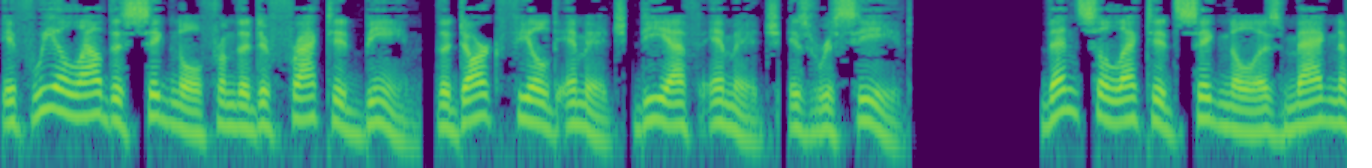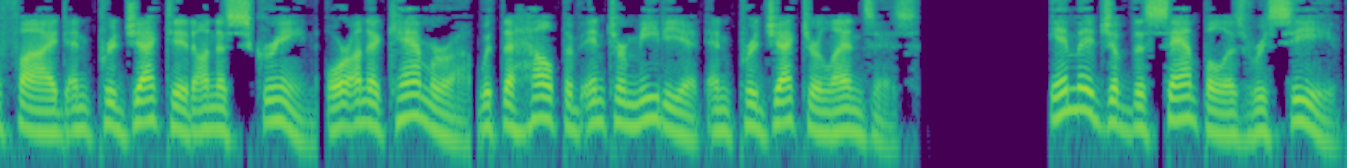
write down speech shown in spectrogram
If we allow the signal from the diffracted beam, the dark field image, DF image is received. Then selected signal is magnified and projected on a screen or on a camera with the help of intermediate and projector lenses. Image of the sample is received.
